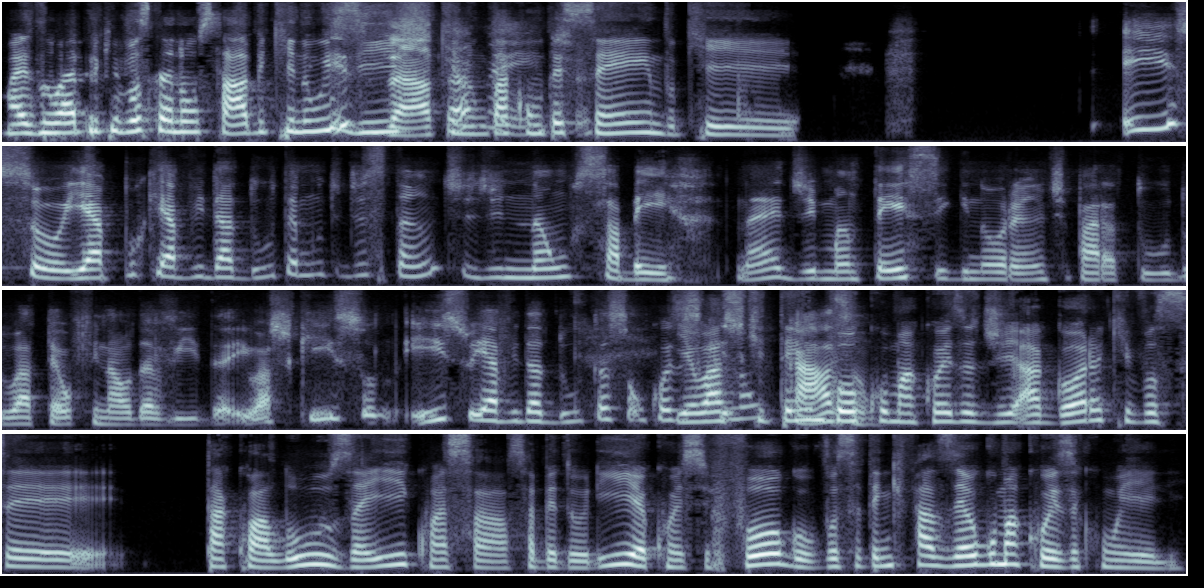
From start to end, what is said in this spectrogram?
Mas não é porque você não sabe que não existe, Exatamente. que não está acontecendo, que isso, e é porque a vida adulta é muito distante de não saber, né? De manter-se ignorante para tudo até o final da vida. Eu acho que isso, isso e a vida adulta são coisas eu que acho que tem casam. um pouco uma coisa de agora que você tá com a luz aí, com essa sabedoria, com esse fogo, você tem que fazer alguma coisa com ele.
